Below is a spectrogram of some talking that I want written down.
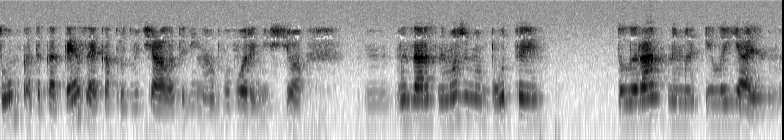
думка, така теза, яка прозвучала тоді на обговоренні, що ми зараз не можемо бути толерантними і лояльними.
